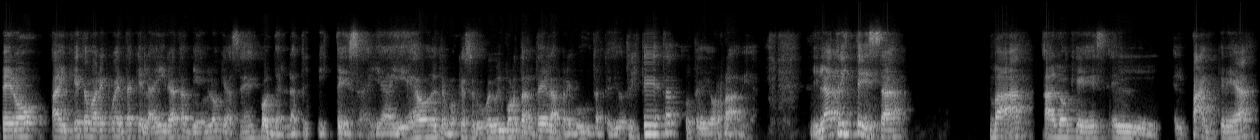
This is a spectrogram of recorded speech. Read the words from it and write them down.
Pero hay que tomar en cuenta que la ira también lo que hace es esconder la tristeza. Y ahí es donde tenemos que hacer un juego importante de la pregunta, ¿te dio tristeza o te dio rabia? Y la tristeza va a lo que es el, el páncreas,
